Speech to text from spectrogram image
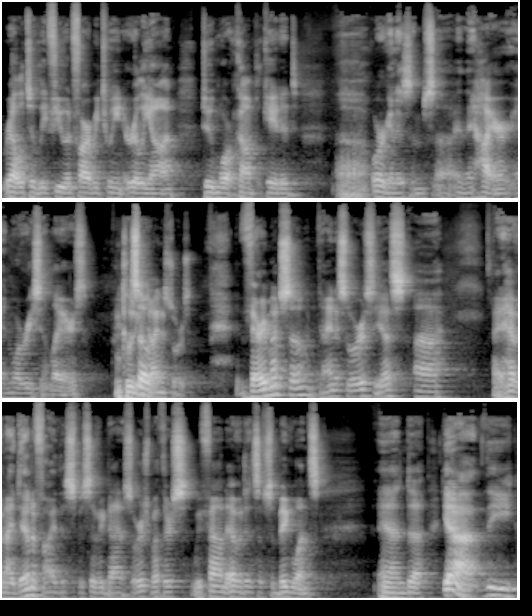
relatively few and far between early on to more complicated uh, organisms uh, in the higher and more recent layers. Including so, dinosaurs. Very much so. Dinosaurs, yes. Uh, I haven't identified the specific dinosaurs, but there's we found evidence of some big ones. And uh, yeah, the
